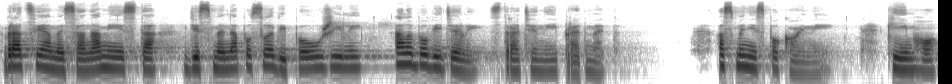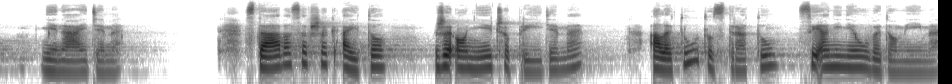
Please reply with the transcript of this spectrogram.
vraciame sa na miesta, kde sme naposledy použili alebo videli stratený predmet. A sme nespokojní, kým ho nenájdeme. Stáva sa však aj to, že o niečo prídeme ale túto stratu si ani neuvedomíme.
